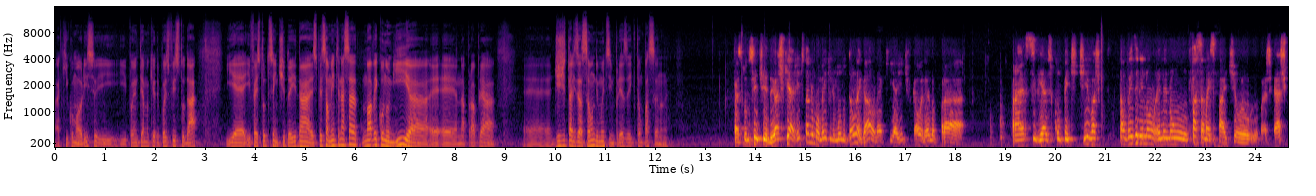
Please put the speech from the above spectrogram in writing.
aqui com o Maurício e, e foi um tema que eu depois fui estudar e, é, e faz todo sentido aí, na, especialmente nessa nova economia, é, é, na própria é, digitalização de muitas empresas aí que estão passando, né? Faz todo sentido. Eu acho que a gente está num momento de mundo tão legal, né, que a gente ficar olhando para para esse viés competitivo, acho que talvez ele não ele não faça mais parte. Eu, acho, acho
